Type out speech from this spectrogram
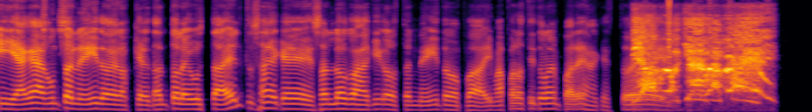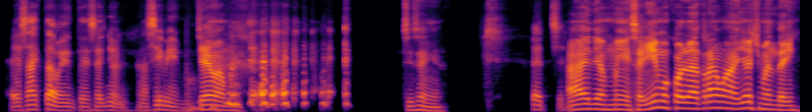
y haga un torneito de los que tanto le gusta a él. Tú sabes que son locos aquí con los torneitos, pa- y más para los títulos en pareja, que esto es... Exactamente, señor. Así mismo. llévame. sí, señor. Ay, Dios mío. Seguimos con la trama de Judgment Day.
